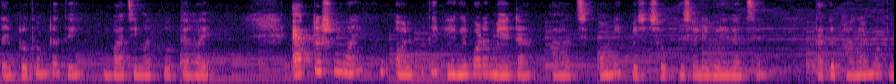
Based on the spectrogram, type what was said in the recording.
তাই প্রথমটাতেই বাজিমাত করতে হয়। একটা সময় খুব অল্পতেই ভেঙে পড়া মেয়েটা আজ অনেক বেশি শক্তিশালী হয়ে গেছে। তাকে ভাঙার মতো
